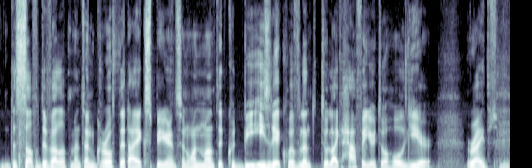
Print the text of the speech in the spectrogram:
the self development and growth that I experience in one month, it could be easily equivalent to like half a year to a whole year, right? Absolutely.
